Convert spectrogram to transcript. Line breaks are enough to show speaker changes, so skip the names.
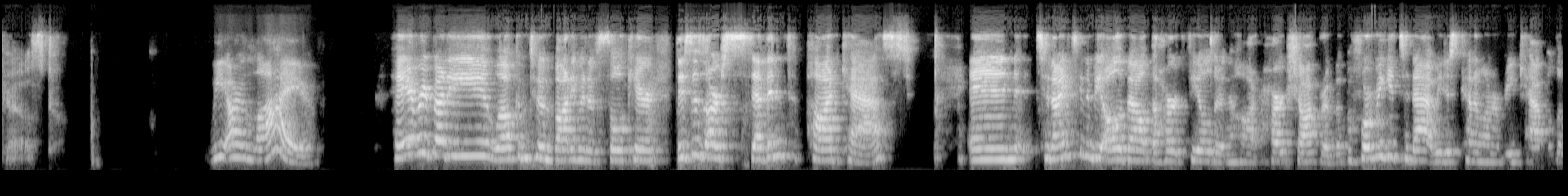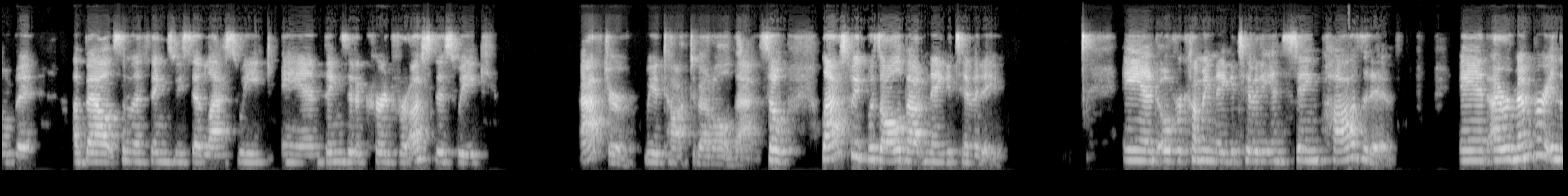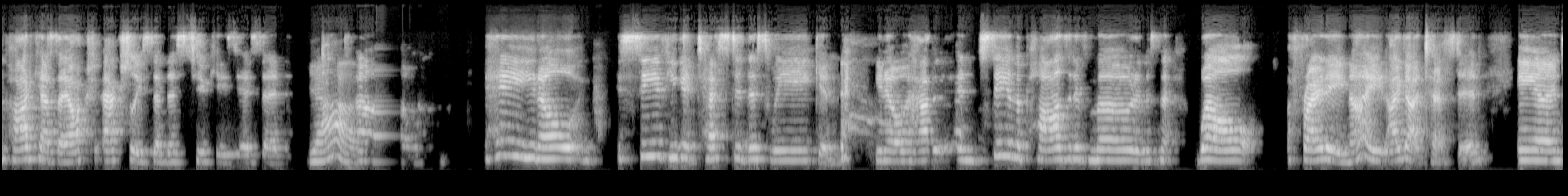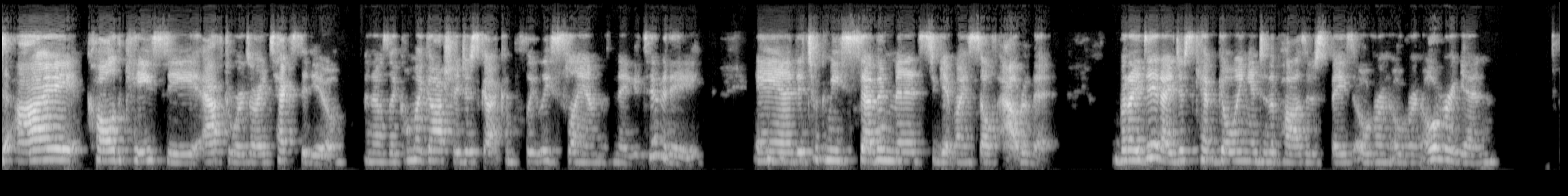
podcast.
We are live.
Hey, everybody. Welcome to Embodiment of Soul Care. This is our seventh podcast. And tonight's going to be all about the heart field and the heart, heart chakra. But before we get to that, we just kind of want to recap a little bit about some of the things we said last week and things that occurred for us this week after we had talked about all that. So last week was all about negativity and overcoming negativity and staying positive. And I remember in the podcast, I actually said this too, Casey. I said,
Yeah.
Um, hey, you know, see if you get tested this week and, you know, have to, and stay in the positive mode and this and that. Well, Friday night, I got tested and I called Casey afterwards, or I texted you, and I was like, oh my gosh, I just got completely slammed with negativity. And it took me seven minutes to get myself out of it. But I did, I just kept going into the positive space over and over and over again.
